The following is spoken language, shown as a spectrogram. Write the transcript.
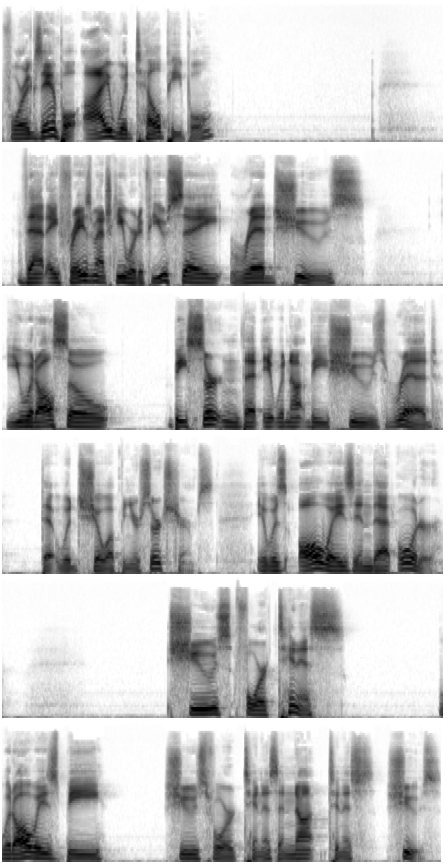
For example, I would tell people that a phrase match keyword, if you say red shoes, you would also be certain that it would not be shoes red that would show up in your search terms. It was always in that order shoes for tennis would always be shoes for tennis and not tennis shoes.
